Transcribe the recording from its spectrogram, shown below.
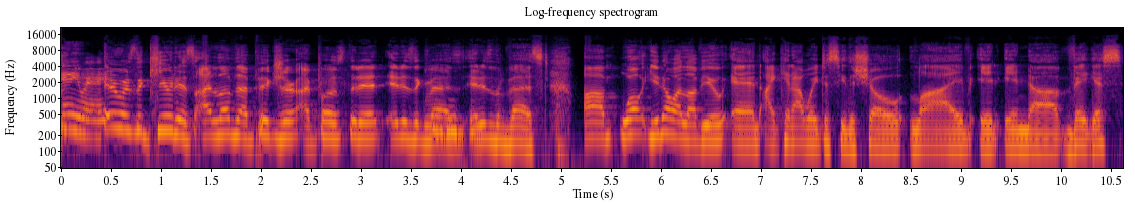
anyway, It was the cutest. I love that picture. I posted it. It is the best. it is the best. Um, well, you know I love you, and I cannot wait to see the show live in in uh, Vegas.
